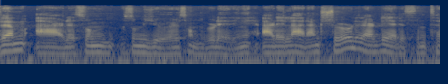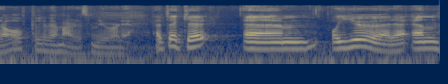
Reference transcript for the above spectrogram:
hvem er det som, som, gjør sånne vurderinger? Er det læreren sjøl, eller er det dere sentralt, eller hvem er det som gjør det? Jeg tenker um, å, gjøre en,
